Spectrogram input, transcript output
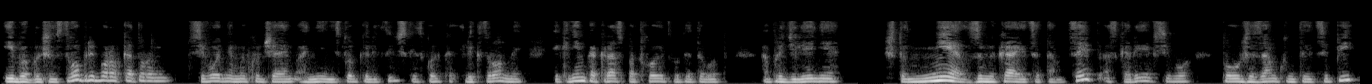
ибо большинство приборов, которые сегодня мы включаем, они не столько электрические, сколько электронные, и к ним как раз подходит вот это вот определение, что не замыкается там цепь, а скорее всего по уже замкнутой цепи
